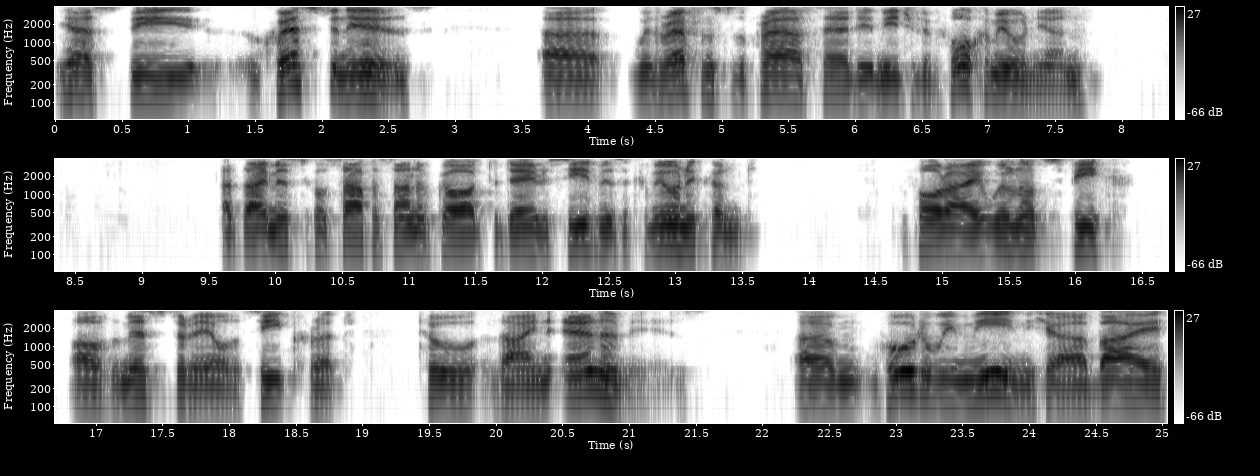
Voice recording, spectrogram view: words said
Yes, the question is, uh, with reference to the prayer said immediately before communion, at thy mystical supper, Son of God, today receive me as a communicant, for I will not speak of the mystery or the secret to thine enemies. Um, who do we mean here by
